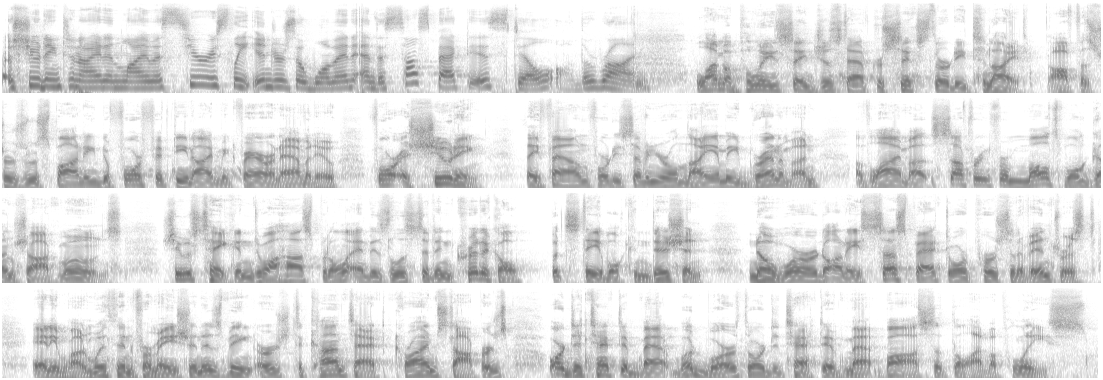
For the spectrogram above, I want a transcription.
A shooting tonight in Lima seriously injures a woman and the suspect is still on the run. Lima police say just after 6.30 tonight, officers responding to 459 McPheron Avenue for a shooting. They found 47-year-old Naomi Brenneman of Lima suffering from multiple gunshot wounds. She was taken to a hospital and is listed in critical but stable condition. No word on a suspect or person of interest. Anyone with information is being urged to contact Crime Stoppers or Detective Matt Woodworth or Detective Matt Boss at the Lima Police.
